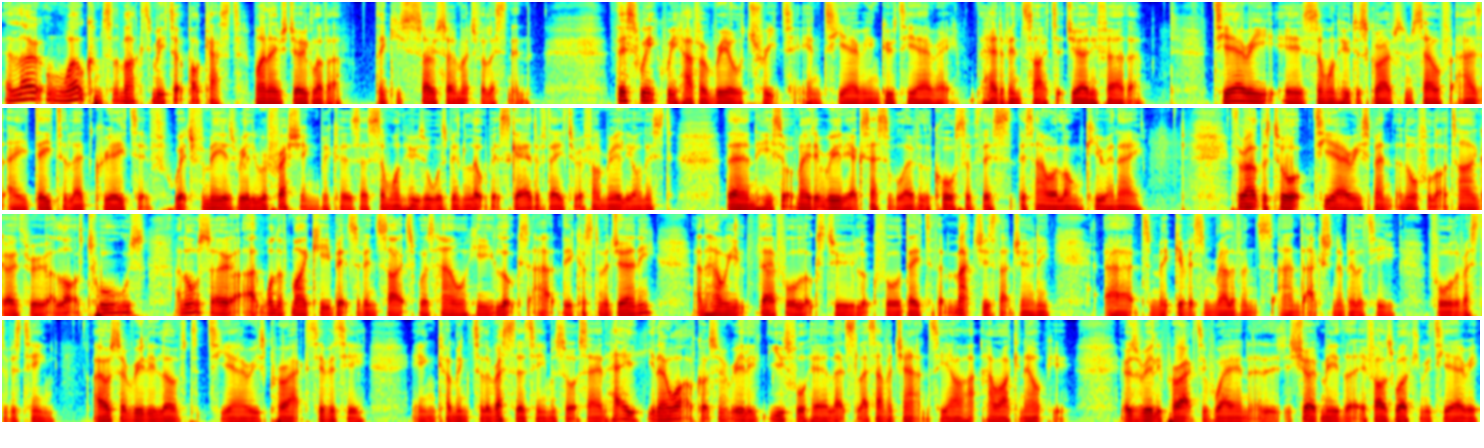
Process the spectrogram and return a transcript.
Hello and welcome to the Marketing Meetup podcast. My name's Joe Glover. Thank you so, so much for listening. This week we have a real treat in Thierry Ngutegure, the head of insight at Journey Further. Thierry is someone who describes himself as a data led creative, which for me is really refreshing because, as someone who's always been a little bit scared of data, if I'm really honest, then he sort of made it really accessible over the course of this, this hour long Q&A. Throughout the talk, Thierry spent an awful lot of time going through a lot of tools, and also uh, one of my key bits of insights was how he looks at the customer journey and how he therefore looks to look for data that matches that journey uh, to make, give it some relevance and actionability for the rest of his team. I also really loved Thierry's proactivity in coming to the rest of the team and sort of saying, "Hey, you know what? I've got something really useful here. Let's let's have a chat and see how how I can help you." It was a really proactive way, and it showed me that if I was working with Thierry,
